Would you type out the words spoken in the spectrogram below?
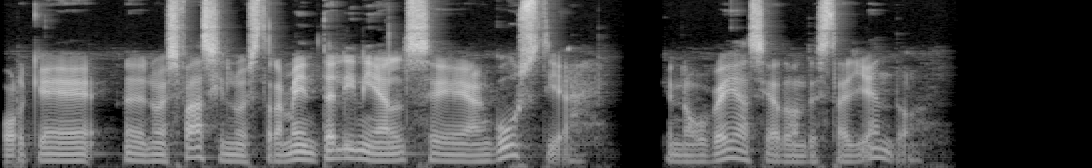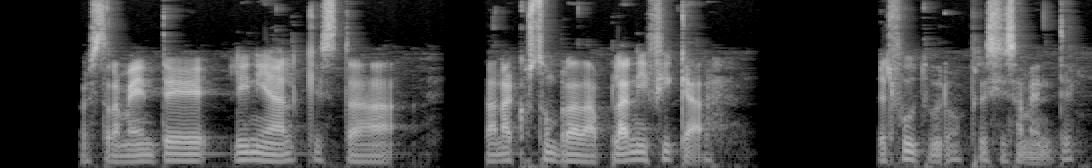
Porque eh, no es fácil, nuestra mente lineal se angustia que no ve hacia dónde está yendo. Nuestra mente lineal que está tan acostumbrada a planificar el futuro, precisamente,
